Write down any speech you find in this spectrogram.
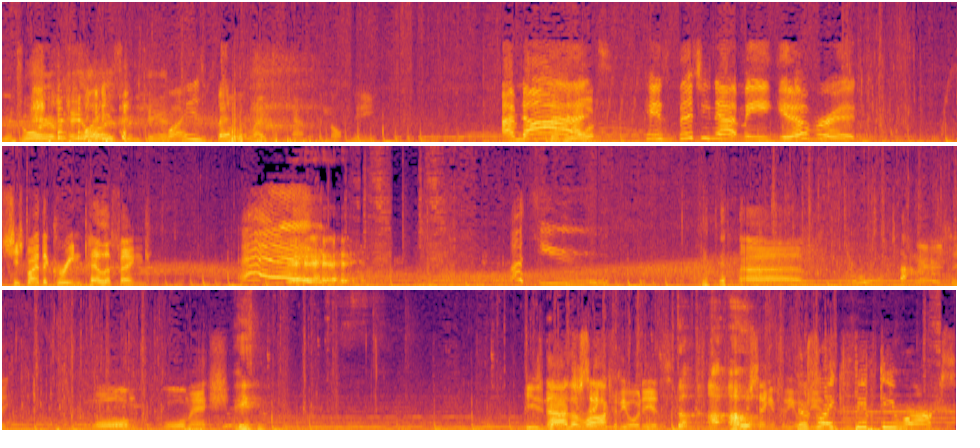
Ninja Warrior of Halo Why has is, been canned. why is Beth allowed to and not me? I'm not. He's bitching at me. Get over it. she's by the green pillar thing. Hey. Fuck you. Um, where is he? Warm, warmish. He's. He's No, by I'm the just rock. for the audience. The, uh, I'm just oh, saying it for the There's audience. like 50 rocks.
